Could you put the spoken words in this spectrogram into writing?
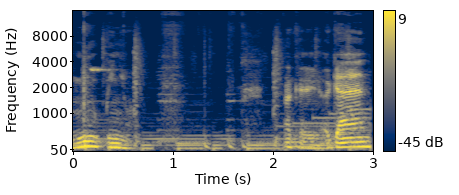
mi opinion. Okay, again,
